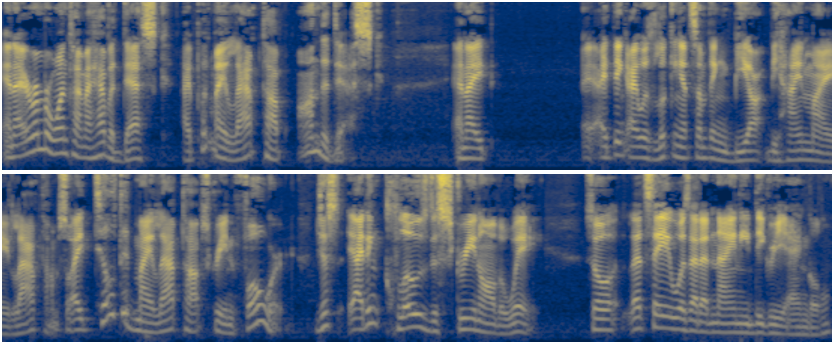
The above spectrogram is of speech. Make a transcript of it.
And I remember one time I have a desk. I put my laptop on the desk and I, I think I was looking at something beyond, behind my laptop. So I tilted my laptop screen forward. Just, I didn't close the screen all the way. So let's say it was at a 90 degree angle.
